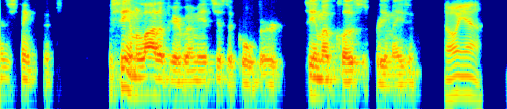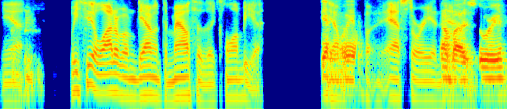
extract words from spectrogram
I just think that's we see them a lot up here, but I mean it's just a cool bird. See them up close is pretty amazing. Oh yeah, yeah. we see a lot of them down at the mouth of the Columbia, Yeah, down oh, yeah. Astoria. and Down that. by Astoria.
